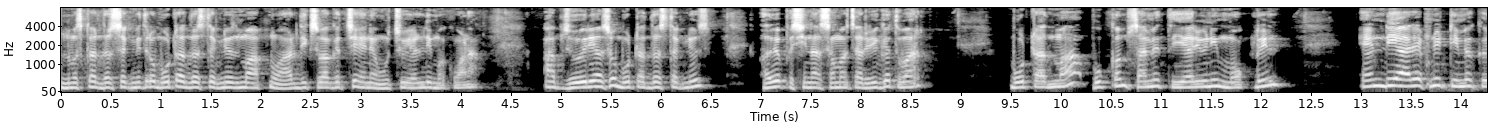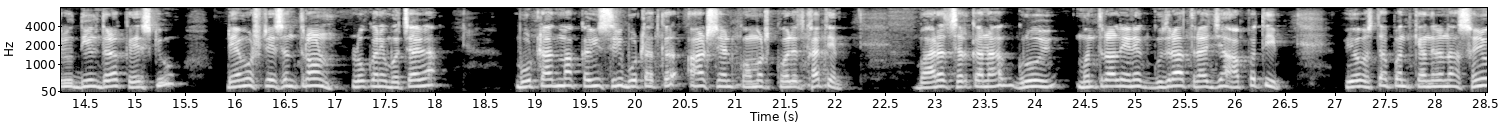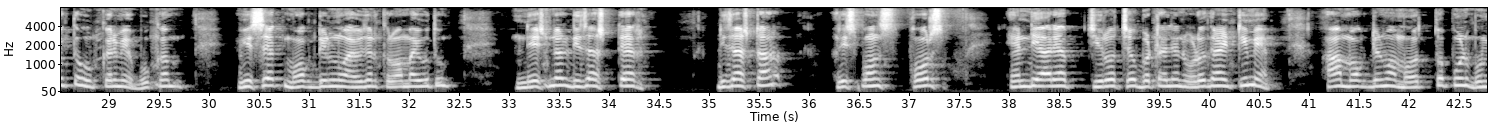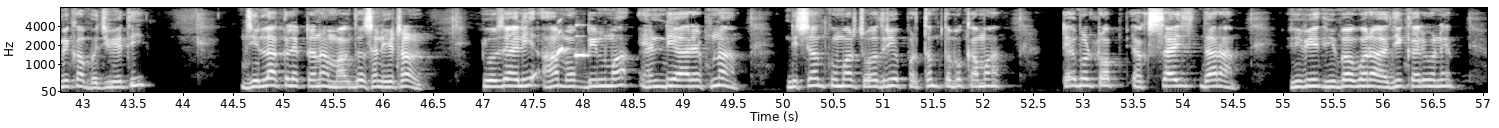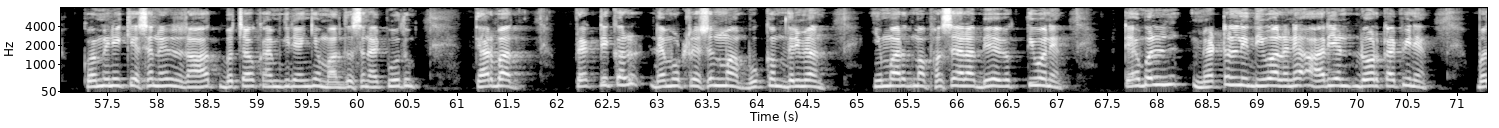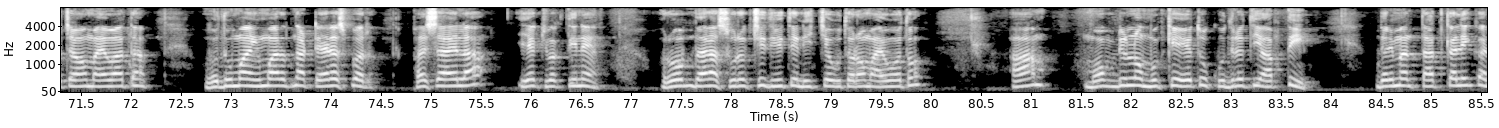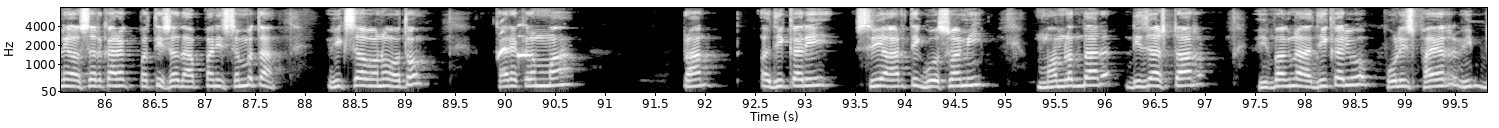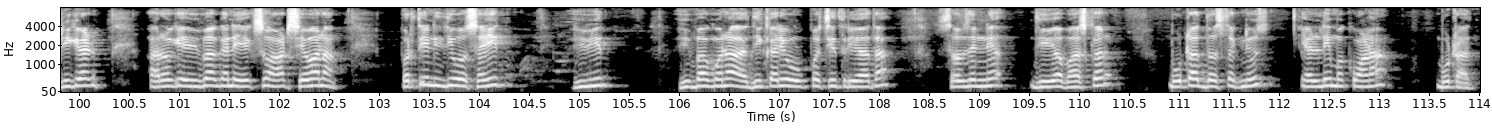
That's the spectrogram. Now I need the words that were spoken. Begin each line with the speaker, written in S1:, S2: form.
S1: નમસ્કાર દર્શક મિત્રો, બોટાદ દસ્તક ન્યૂઝમાં આપનું હાર્દિક સ્વાગત છે અને હું છું એલડી મકવાણા. આપ જોઈ રહ્યા છો બોટાદ દસ્તક ન્યૂઝ. હવે પછીના સમાચાર વિગતવાર. બોટાદમાં ભૂકંપ સામે તૈયારીઓની મોક એનડીઆરએફની ટીમે કર્યું દિલ ધડક રેસ્ક્યુ. ડેમોન્સ્ટ્રેશન ત્રણ લોકોને બચાવ્યા. બોટાદમાં Kavishri Botadkar arts and commerce college ખાતે ભારત સરકારના ગૃહ મંત્રાલય અને ગુજરાત રાજ્ય આપત્તિ વ્યવસ્થાપન કેન્દ્રના સંયુક્ત ઉપક્રમે ભૂકંપ વિષયક મોકડ્રીલનું આયોજન કરવામાં આવ્યું હતું. National disaster disaster response force, NDRF zero છ બટાલિયન વડોદરાની ટીમે આ મોકડ્રીલમાં મહત્ત્વપૂર્ણ ભૂમિકા ભજવી હતી. જિલ્લા કલેક્ટરના માર્ગદર્શન હેઠળ યોજાયેલી આ મોકડ્રીલમાં એનડીઆરએફના નિશાંત કુમાર ચૌધરીએ પ્રથમ તબક્કામાં ટેબલટોપ એક્સરસાઇઝ દ્વારા વિવિધ વિભાગોના અધિકારીઓને કોમ્યુનિકેશન અને રાહત બચાવ કામગીરી અંગે માર્ગદર્શન આપ્યું હતું. ત્યારબાદ પ્રેક્ટિકલ ડેમોન્સ્ટ્રેશનમાં ભૂકંપ દરમિયાન ઇમારતમાં ફસાયેલા બે વ્યક્તિઓને ટેબલ મેટલની દિવાલ અને આર્યન ડોર કાપીને બચાવવામાં આવ્યા હતા. વધુમાં ઇમારતના ટેરેસ પર ફસાયેલા એક વ્યક્તિને રોપ દ્વારા સુરક્ષિત રીતે નીચે ઉતારવામાં આવ્યો હતો. આમ મોકડ્રીલનો મુખ્ય હેતુ કુદરતી આપતી દરમિયાન તાત્કાલિક અને અસરકારક પ્રતિસાદ આપવાની ક્ષમતા વિકસાવવાનો હતો. કાર્યક્રમમાં પ્રાંત અધિકારી શ્રી આરતી ગોસ્વામી, મામલતદાર, ડિઝાસ્ટર વિભાગના અધિકારીઓ, પોલીસ ફાયર બ્રિગેડ, આરોગ્ય વિભાગ અને એકસો આઠ સેવાના પ્રતિનિધિઓ સહિત વિવિધ વિભાગોના અધિકારીઓ ઉપસ્થિત રહ્યા હતા. સૌજન્ય દિવ્યા ભાસ્કર, બોટાદ દસ્તક ન્યૂઝ, એલડી મકવાણા, બોટાદ.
